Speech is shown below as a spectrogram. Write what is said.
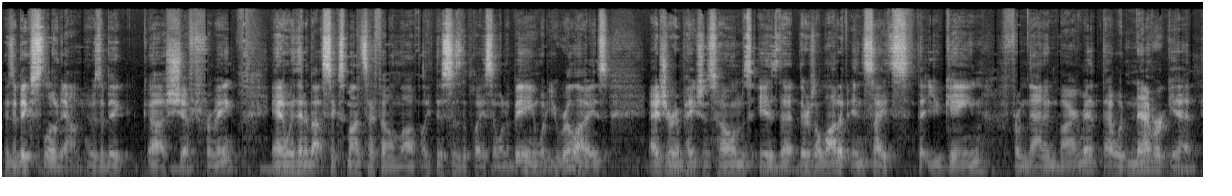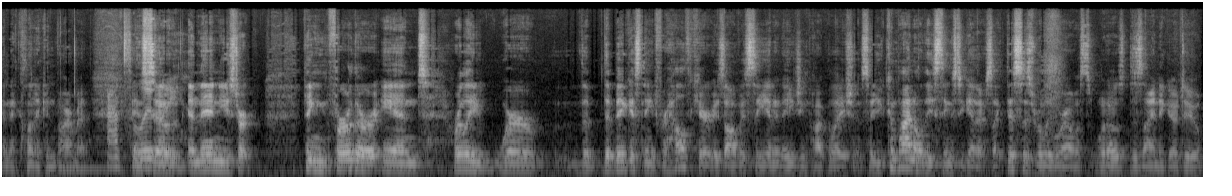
was a big slowdown. It was a big uh, shift for me. And within about six months, I fell in love. Like, this is the place I want to be. And what you realize as you're in patients' homes is that there's a lot of insights that you gain from that environment that would never get in a clinic environment. Absolutely. And so, and then you start thinking further, and really where the, the biggest need for healthcare is obviously in an aging population. So you combine all these things together. It's like this is really where I was what I was designed to go do.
